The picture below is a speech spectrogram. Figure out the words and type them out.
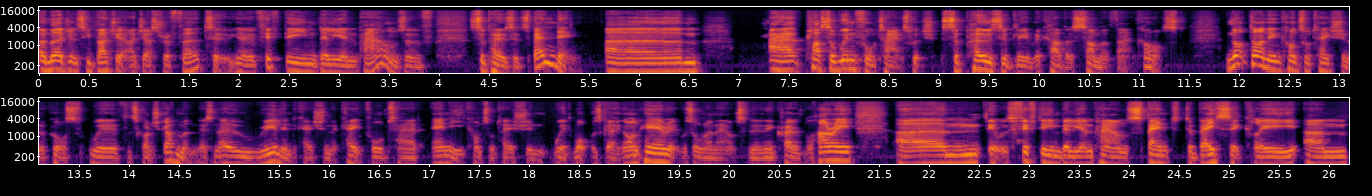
emergency budget I just referred to. You know, fifteen billion pounds of supposed spending, um, uh, plus a windfall tax, which supposedly recovers some of that cost. Not done in consultation, of course, with the Scottish government. There's no real indication that Kate Forbes had any consultation with what was going on here. It was all announced in an incredible hurry. Um, it was 15 billion pounds spent to basically um,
